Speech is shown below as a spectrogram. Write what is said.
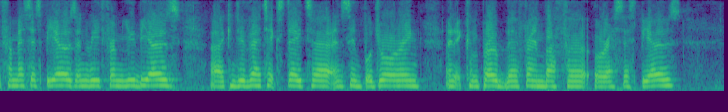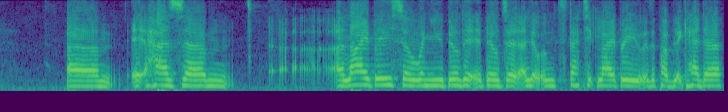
from SSBOs and read from UBOs, uh, it can do vertex data and simple drawing, and it can probe the frame buffer or SSBOs. Um, it has um, a library, so when you build it, it builds a, a little static library with a public header,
